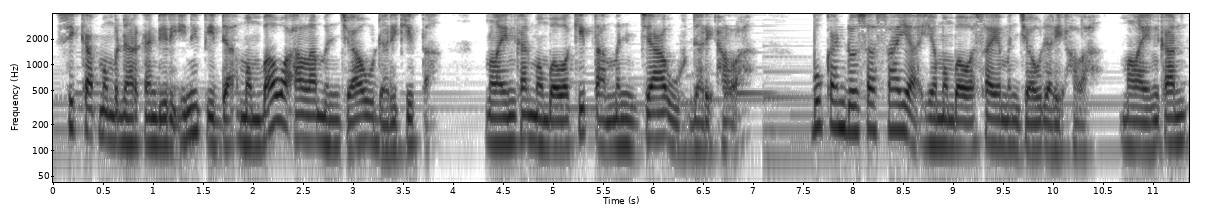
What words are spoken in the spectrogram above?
Sikap membenarkan diri ini tidak membawa Allah menjauh dari kita, melainkan membawa kita menjauh dari Allah. Bukan dosa saya yang membawa saya menjauh dari Allah, melainkan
